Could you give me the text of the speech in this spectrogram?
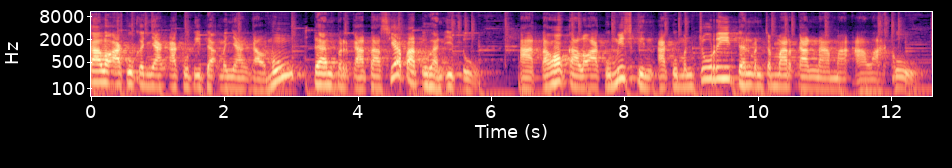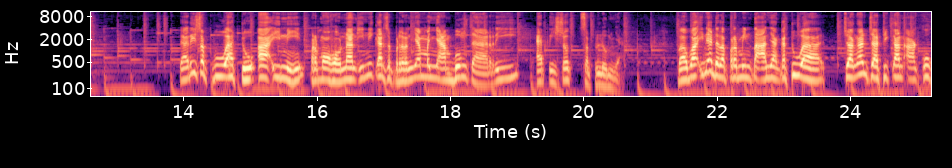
kalau aku kenyang aku tidak menyangkalmu dan berkata siapa Tuhan itu. Atau kalau aku miskin aku mencuri dan mencemarkan nama Allahku. Dari sebuah doa ini, permohonan ini kan sebenarnya menyambung dari episode sebelumnya. Bahwa ini adalah permintaan yang kedua. Jangan jadikan aku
